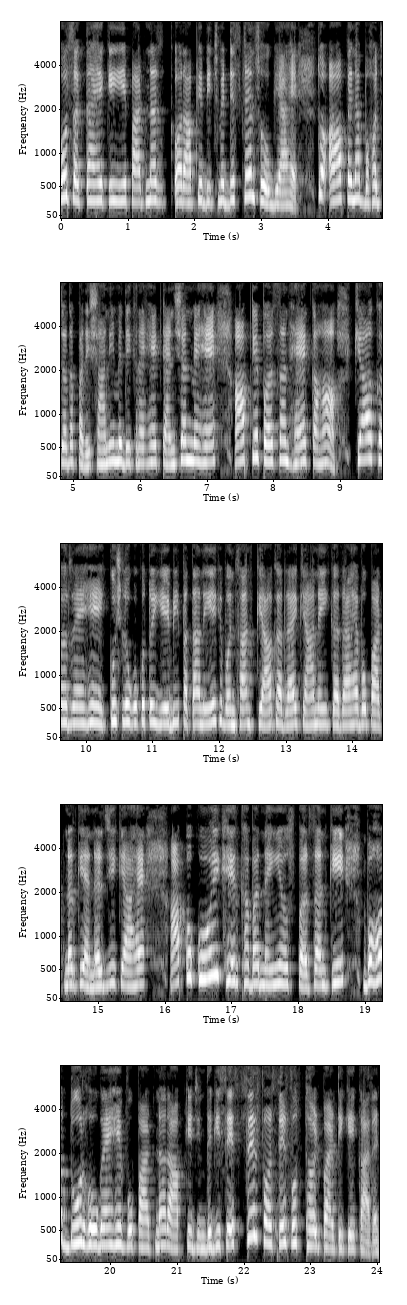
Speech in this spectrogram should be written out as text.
हो सकता है कि ये पार्टनर और आपके बीच में डिस्टेंस हो गया है। तो आप ना बहुत ज़्यादा परेशानी में दिख रहे हैं, टेंशन में हैं। आपके पर्सन है कहाँ? क्या कर रहे हैं? कुछ लोगों को तो ये भी पता नहीं है कि वो इंसान क्या कर रहा है, क्या नहीं कर रहा है, वो पार्टनर की एनर्जी क्या है। आपको कोई खेर खबर नहीं है उस पर्सन की। बहुत दूर हो गए हैं वो पार्टनर आपकी ज़िंदगी से सिर्फ़ और सिर्फ़ उस थर्ड पार्टी के कारण।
